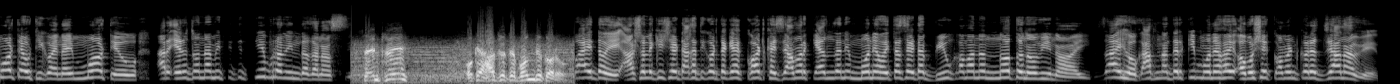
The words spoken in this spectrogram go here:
মোটেও ঠিক হয় নাই মোটেও। আর এর জন্য আমি তীব্র নিন্দা জানাচ্ছি। ওকে হাজতে বন্দি করো। বাই দ্য আসলে কি সে ডাকাতি করতে গিয়ে কট খাইছে? আমার কেন জানি মনে হইতাছে এটা ভিউ কামানোর নতুন অভিনয়। যাই হোক, আপনাদের কি মনে হয় অবশ্যই কমেন্ট করে জানাবেন।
